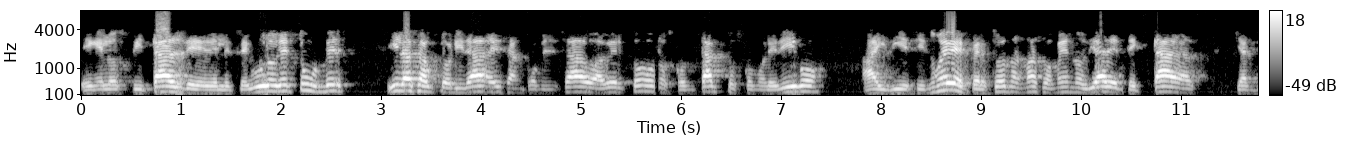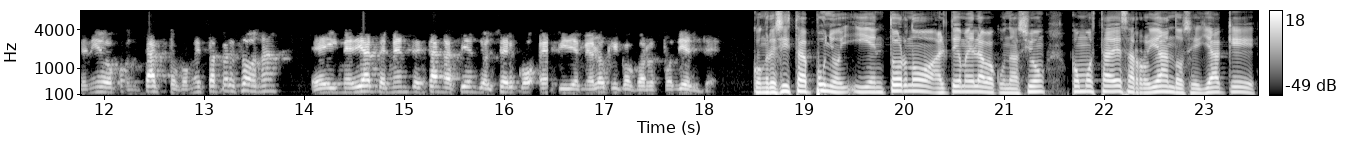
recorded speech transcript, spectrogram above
en el hospital del Seguro de Tumbes y las autoridades han comenzado a ver todos los contactos, como le digo, hay 19 personas más o menos ya detectadas que han tenido contacto con esta persona e inmediatamente están haciendo el cerco epidemiológico correspondiente. Congresista Puño, y en torno al tema de la vacunación, ¿cómo está desarrollándose? Ya que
